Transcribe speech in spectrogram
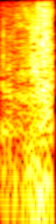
Go.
